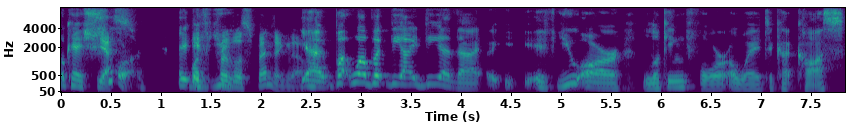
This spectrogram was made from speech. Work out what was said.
Okay, sure. Yes. What's you, frivolous spending though? yeah, but well, but the idea that uh, if you are looking for a way to cut costs,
